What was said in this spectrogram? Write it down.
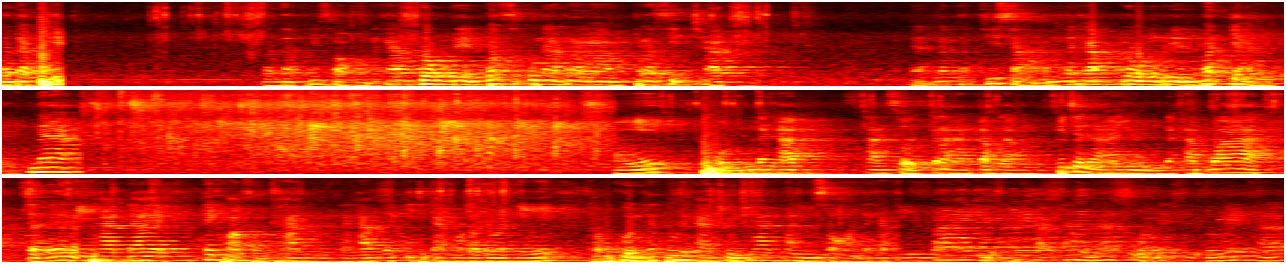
ระดับที่ลำดับที่สองนะครับ โรงเรียนวัดสกุณารามประสิทธิ์ชัดและลำดับที่สามนะครับ โรงเรียนวัดใหญ่นาคนี้ผลนะครับทางส่วนกลางกำลังพิจารณาอยู่นะครับว่าจะได้รับท่านได้ให้ความสำคัญนะครับในกิจกรรมของเราในวันนี้ ขอบคุณท่านผู้ในการชูชาติพานีสอนนะครับมีป้ายอยู่ให้กับท่านหัวหน้าส่วนได้ถือตรงนี้ครับ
